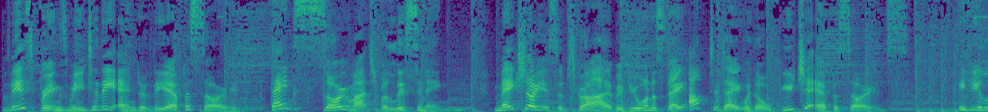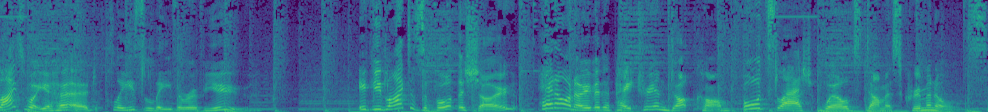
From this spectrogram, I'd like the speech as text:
This brings me to the end of the episode. Thanks so much for listening. Make sure you subscribe if you want to stay up to date with all future episodes. If you liked what you heard, please leave a review. If you'd like to support the show, head on over to patreon.com forward slash world's dumbest criminals.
